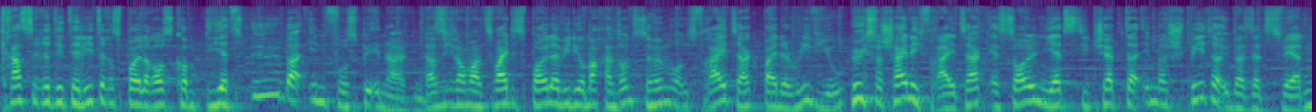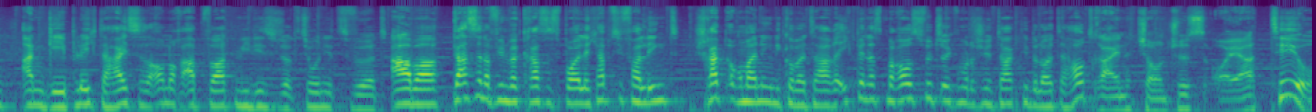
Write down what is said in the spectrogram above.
krassere, detailliertere Spoiler rauskommen, die jetzt über Infos beinhalten. Dass ich nochmal ein zweites Spoiler-Video mache. Ansonsten hören wir uns Freitag bei der Review. Höchstwahrscheinlich Freitag. Es sollen jetzt die Chapter immer später übersetzt werden. Angeblich. Da heißt es auch noch abwarten, wie die Situation jetzt wird. Aber das sind auf jeden Fall krasse Spoiler. Ich habe sie verlinkt. Schreibt eure Meinung in die Kommentare. Ich bin erstmal raus. Wünsche euch einen wunderschönen Tag, liebe Leute. Haut rein. Ciao und tschüss. Euer Theo.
